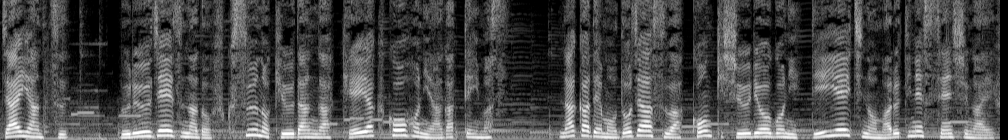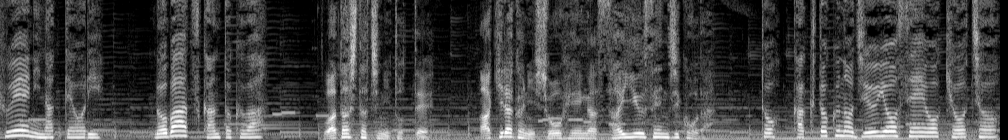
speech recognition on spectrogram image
ジャイアンツブルージェイズなど複数の球団が契約候補に上がっています。中でもドジャースは今季終了後に DH のマルティネス選手が FA になっておりロバーツ監督は私たちにとって明らかに翔平が最優先事項だ。と獲得の重要性を強調。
